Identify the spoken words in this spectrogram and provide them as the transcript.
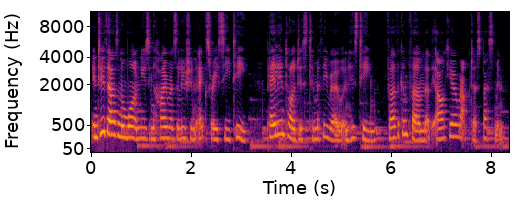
In 2001, using high resolution X ray CT, Paleontologist Timothy Rowe and his team further confirmed that the Archaeoraptor specimen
